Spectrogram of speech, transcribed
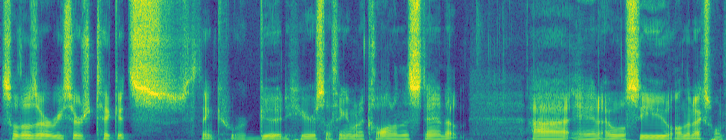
so those are research tickets. I think we're good here. So I think I'm going to call it on this stand up. Uh, and I will see you on the next one.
